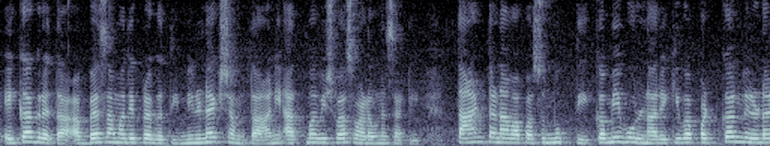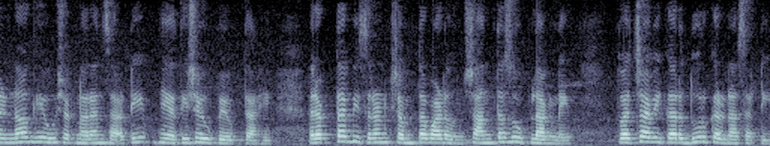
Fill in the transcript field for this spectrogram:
एकाग्रता अभ्यासामध्ये प्रगती निर्णय क्षमता आणि आत्मविश्वास वाढवण्यासाठी ताणतणावापासून मुक्ती कमी बोलणारे किंवा पटकन निर्णय न घेऊ शकणाऱ्यांसाठी हे अतिशय उपयुक्त आहे. रक्ताभिसरण क्षमता वाढवून शांत झोप लागणे त्वचा विकार दूर करण्यासाठी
